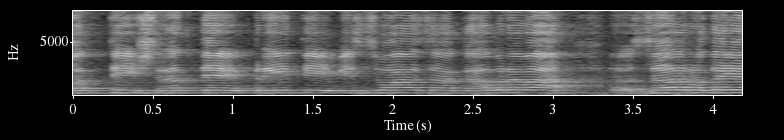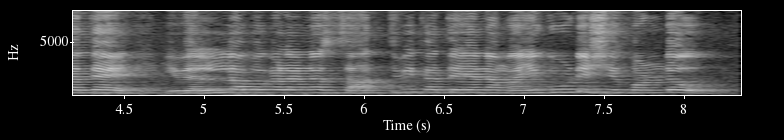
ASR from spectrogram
ಭಕ್ತಿ, ಶ್ರದ್ಧೆ, ಪ್ರೀತಿ, ವಿಶ್ವಾಸ, ಗೌರವ ಸಹೃದಯತೆ ಇವೆಲ್ಲವುಗಳನ್ನ ಸಾತ್ವಿಕತೆಯನ್ನ ಮೈಗೂಡಿಸಿಕೊಂಡು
